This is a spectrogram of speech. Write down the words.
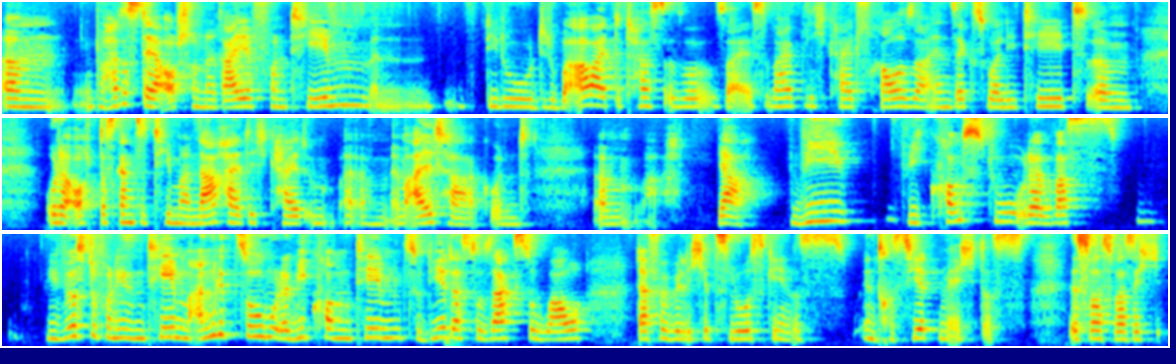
Ähm, du hattest ja auch schon eine Reihe von Themen, die du, die du bearbeitet hast, also sei es Weiblichkeit, Frau sein, Sexualität ähm, oder auch das ganze Thema Nachhaltigkeit im, ähm, im Alltag. Und ähm, ja, wie, wie kommst du oder was, wie wirst du von diesen Themen angezogen oder wie kommen Themen zu dir, dass du sagst, so wow, dafür will ich jetzt losgehen, das interessiert mich, das ist was, was ich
